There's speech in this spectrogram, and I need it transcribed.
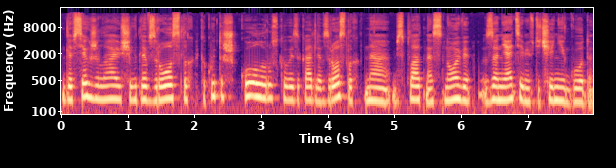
для всех желающих, для взрослых, какую-то школу русского языка для взрослых на бесплатной основе занятиями в течение года.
